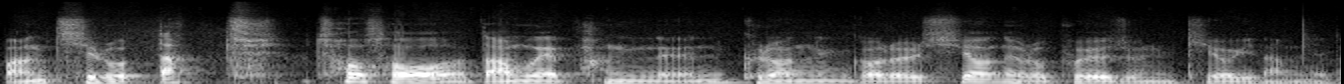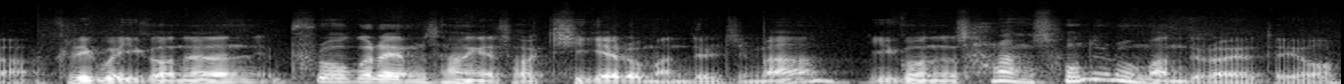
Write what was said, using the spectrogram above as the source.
망치로 딱 쳐- 쳐서 나무에 박는 그런 거를 시연으로 보여준 기억이 납니다. 그리고 이거는 프로그램상에서 기계로 만들지만 이거는 사람 손으로 만들어야 돼요.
